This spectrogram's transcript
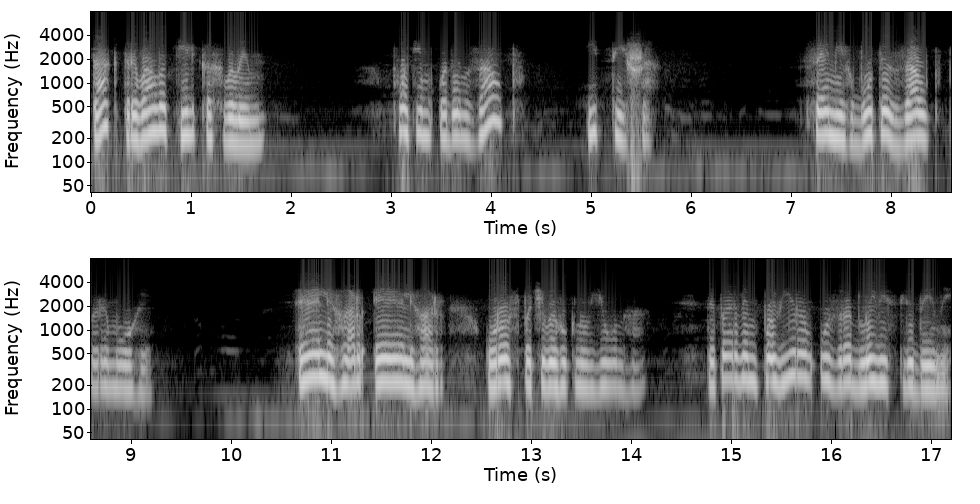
Так тривало кілька хвилин. Потім один залп і тиша. Це міг бути залп перемоги. Ельгар, Ельгар, у розпачі вигукнув Юнга. Тепер він повірив у зрадливість людини.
